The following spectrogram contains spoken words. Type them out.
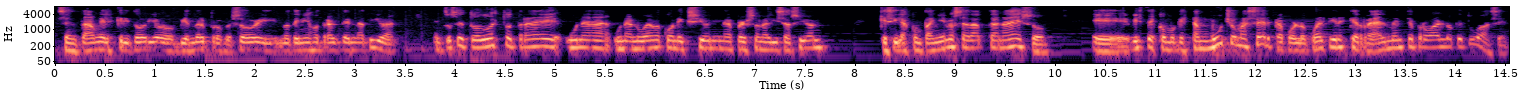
sentado en el escritorio viendo al profesor y no tenías otra alternativa. Entonces todo esto trae una, una nueva conexión y una personalización que si las compañías no se adaptan a eso, eh, viste, como que están mucho más cerca, por lo cual tienes que realmente probar lo que tú haces.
